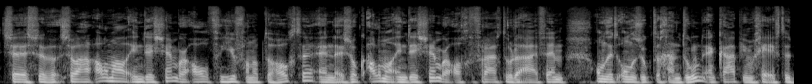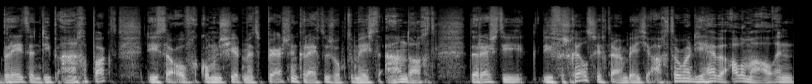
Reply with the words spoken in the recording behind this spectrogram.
ze, ze, ze, waren allemaal in december al hiervan op de hoogte. En er is ook allemaal in december al gevraagd door de AFM om dit onderzoek te gaan doen. En KPMG heeft het breed en diep aangepakt. Die is daarover gecommuniceerd met de pers en krijgt dus ook de meeste aandacht. De rest die, die verschilt zich daar een beetje achter, maar die hebben allemaal. En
